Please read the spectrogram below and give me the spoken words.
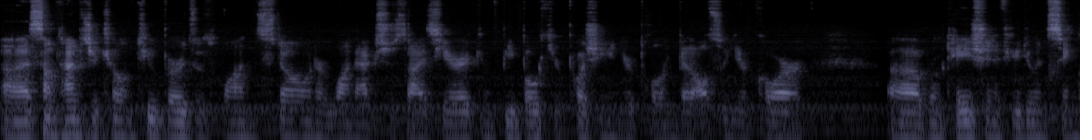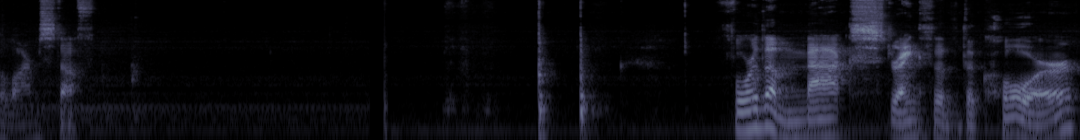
uh, sometimes you're killing two birds with one stone or one exercise here. It can be both your pushing and your pulling, but also your core uh, rotation if you're doing single arm stuff. For the max strength of the core,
